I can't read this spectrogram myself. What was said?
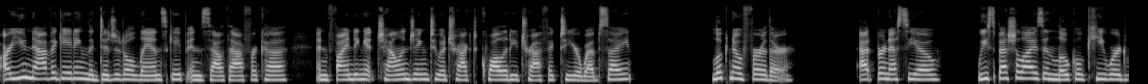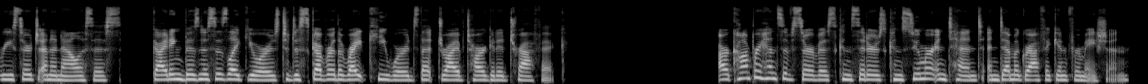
Are you navigating the digital landscape in South Africa and finding it challenging to attract quality traffic to your website? Look no further. At Burnessio, we specialize in local keyword research and analysis guiding businesses like yours to discover the right keywords that drive targeted traffic. Our comprehensive service considers consumer intent and demographic information,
